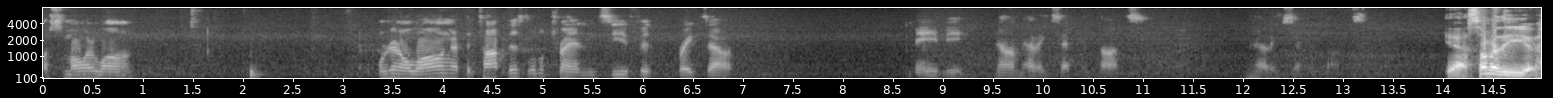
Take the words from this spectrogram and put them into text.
a smaller long. We're gonna long at the top of this little trend and see if it breaks out. Maybe. Now I'm having second thoughts. I'm having second thoughts. Yeah, some of the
